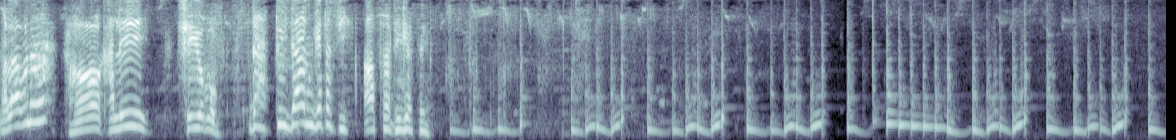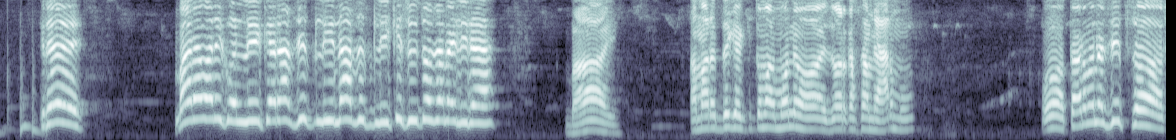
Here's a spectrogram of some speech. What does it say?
ভালো হবে না? হ্যাঁ খালি সেই হব। যা তুই যা আমি গেতাছি। আচ্ছা ঠিক আছে। রে মারামারি করলি কেরা জিতলি না জিতলি কিছুই তো জানাইলি না। ভাই আমার দেখে কি তোমার মনে হয় যে ওর কাছে আমি হারমু? ও তার মানে জিতছস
